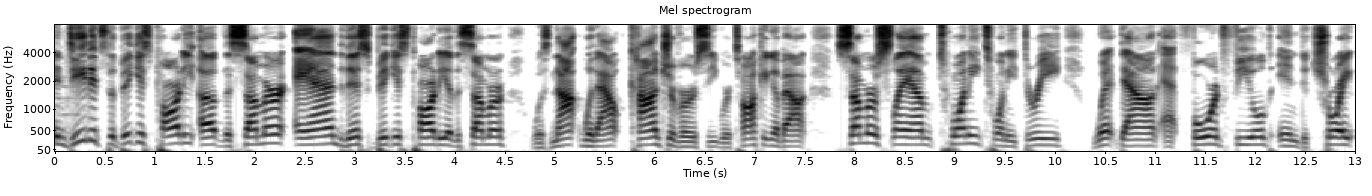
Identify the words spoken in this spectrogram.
Indeed, it's the biggest party of the summer, and this biggest party of the summer was not without controversy. We're talking about SummerSlam 2023 went down at Ford Field in Detroit,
